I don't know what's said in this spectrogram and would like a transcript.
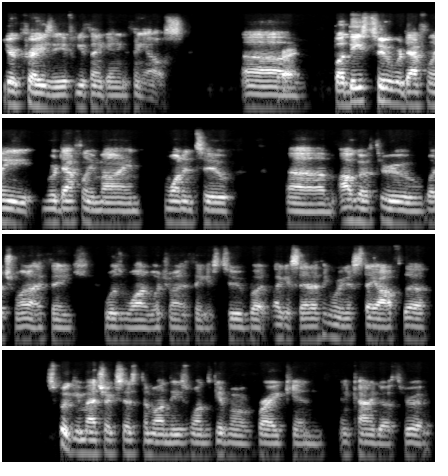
You're crazy if you think anything else. Um, Right. But these two were definitely were definitely mine, one and two. Um, I'll go through which one I think was one, which one I think is two. But like I said, I think we're gonna stay off the spooky metric system on these ones, give them a break, and and kind of go through it.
